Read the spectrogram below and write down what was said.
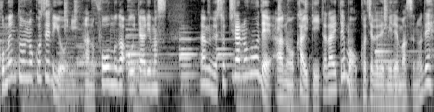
コメントを残せるようにあのフォームが置いてあります。なのでそちらの方であの書いていただいてもこちらで見れますので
